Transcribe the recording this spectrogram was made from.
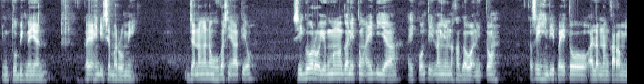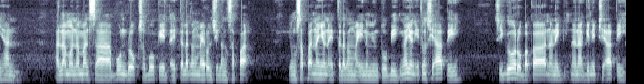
yung tubig na yan. Kaya hindi siya marumi. Diyan nga ng hugas ni ate oh. Siguro yung mga ganitong idea ay konti lang yung nakagawa nito kasi hindi pa ito alam ng karamihan. Alam mo naman sa bundok, sa bukid ay talagang mayroon silang sapa. Yung sapa na yun ay talagang mainom yung tubig. Ngayon, itong si ate, siguro baka nanig, nanaginip si ate.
